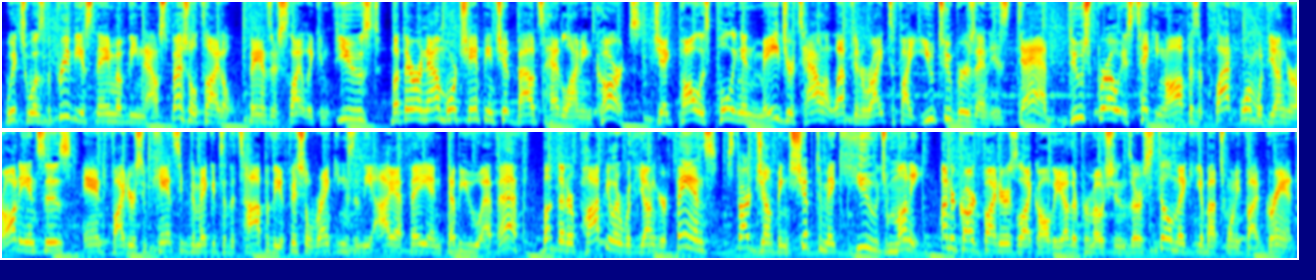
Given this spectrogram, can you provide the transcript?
which was the previous name of the now special title. Fans are slightly confused, but there are now more championship bouts headlining cards. Jake Paul is pulling in major talent left and right to fight YouTubers and his dad. Douche Bro is taking off as a platform with younger audiences, and fighters who can't seem to make it to the top of the official rankings in the IFA and WFF, but that are popular with younger fans, start jumping ship to make huge money. Undercard fighters, like all the other promotions, are still making about 25 grand.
